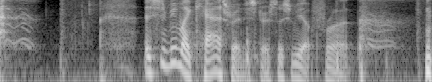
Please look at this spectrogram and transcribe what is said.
it should be my cash register, so it should be up front.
